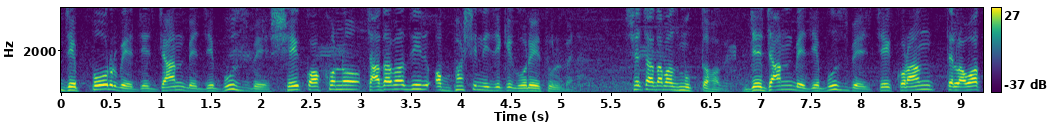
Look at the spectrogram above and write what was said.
যে পড়বে, যে জানবে, যে বুঝবে, সে কখনো চাঁদাবাজির অভ্যাসে নিজেকে গড়ে তুলবে না। সে চাঁদাবাজ মুক্ত হবে। যে জানবে, যে বুঝবে, যে কোরআন তেলাওয়াত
